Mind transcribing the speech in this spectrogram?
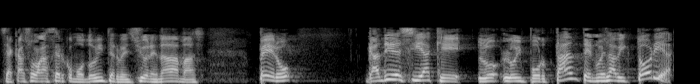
si acaso van a ser como dos intervenciones nada más, pero Gandhi decía que lo importante no es la victoria,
